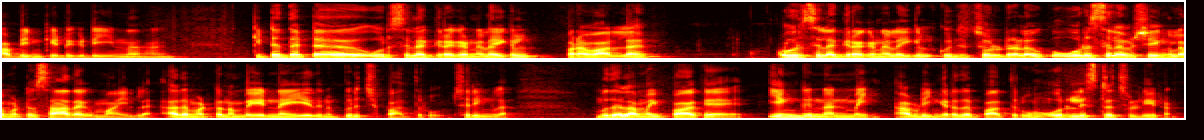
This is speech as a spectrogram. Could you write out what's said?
அப்படின்னு கேட்டுக்கிட்டிங்கன்னா கிட்டத்தட்ட ஒரு சில கிரக நிலைகள் பரவாயில்ல. ஒரு சில கிரக நிலைகள் கொஞ்சம் சொல்கிற அளவுக்கு ஒரு சில விஷயங்களை மட்டும் சாதகமாக இல்லை. அதை மட்டும் நம்ம என்ன ஏதுன்னு பிரித்து பார்த்துருவோம் சரிங்களா? முதல் அமைப்பாக எங்கு நன்மை அப்படிங்கிறத பார்த்துருவோம். ஒரு லிஸ்ட்டை சொல்லிடுறேன்.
